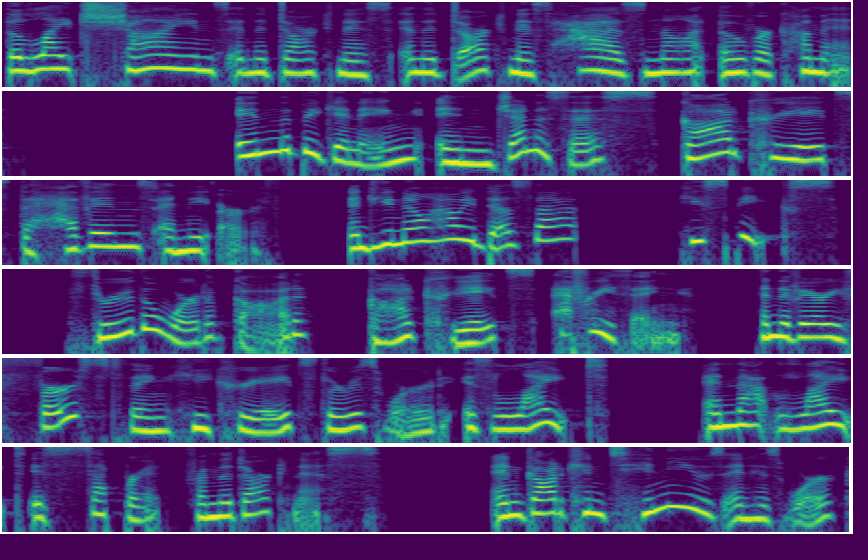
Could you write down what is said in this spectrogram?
The light shines in the darkness, and the darkness has not overcome it. In the beginning, in Genesis, God creates the heavens and the earth. And do you know how he does that? He speaks. Through the word of God, God creates everything. And the very first thing he creates through his word is light. And that light is separate from the darkness. And God continues in his work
